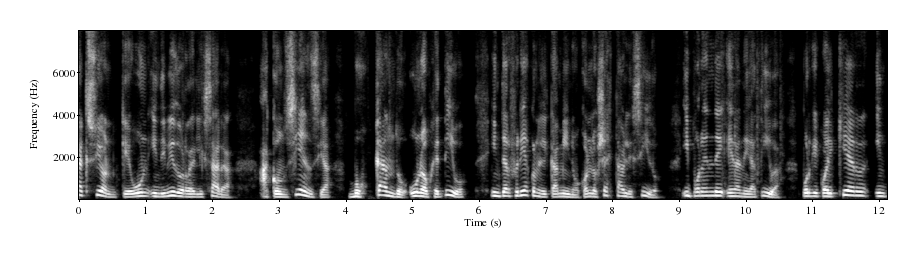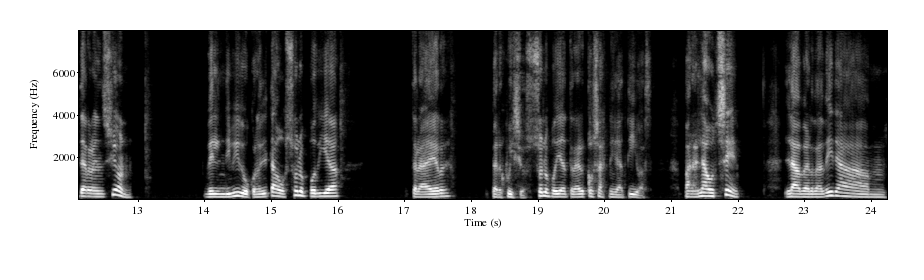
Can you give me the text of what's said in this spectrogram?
acción que un individuo realizara a conciencia, buscando un objetivo, interfería con el camino, con lo ya establecido, y por ende era negativa, porque cualquier intervención del individuo con el Tao solo podía traer perjuicios, solo podía traer cosas negativas. Para Lao Tse, la verdadera mm,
